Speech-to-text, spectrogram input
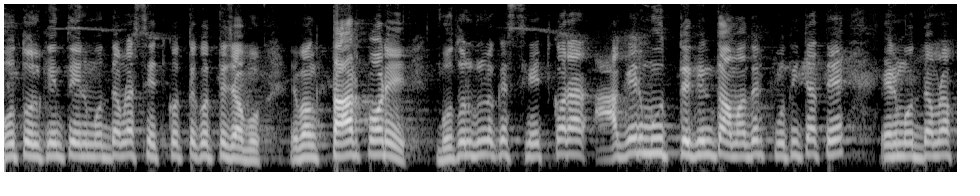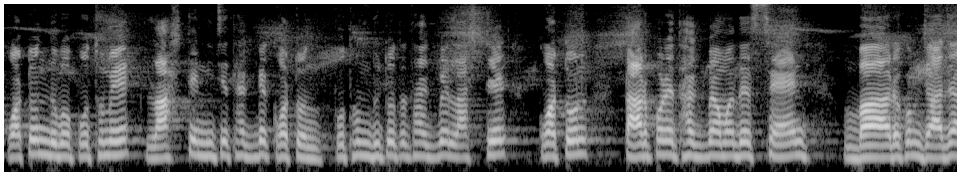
বোতল কিন্তু এর মধ্যে আমরা সেট করতে করতে যাব এবং তারপরে বোতলগুলোকে সেট করার আগের মুহূর্তে কিন্তু আমাদের প্রতিটাতে এর মধ্যে আমরা কটন দেবো। প্রথমে লাস্টের নিচে থাকবে কটন প্রথম দুটোতে থাকবে লাস্টের কটন তারপরে থাকবে আমাদের স্যান্ড বা এরকম যা যা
